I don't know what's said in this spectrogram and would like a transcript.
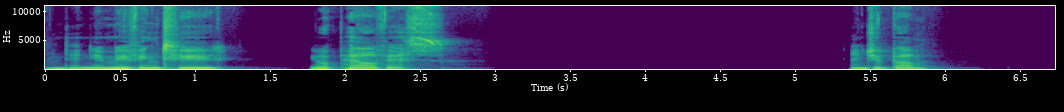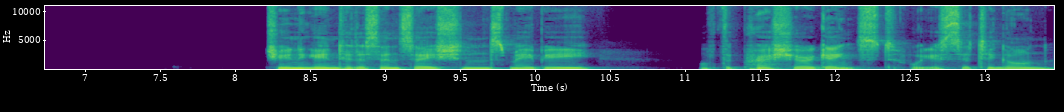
And then you're moving to your pelvis and your bum tuning into the sensations, maybe of the pressure against what you're sitting on,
